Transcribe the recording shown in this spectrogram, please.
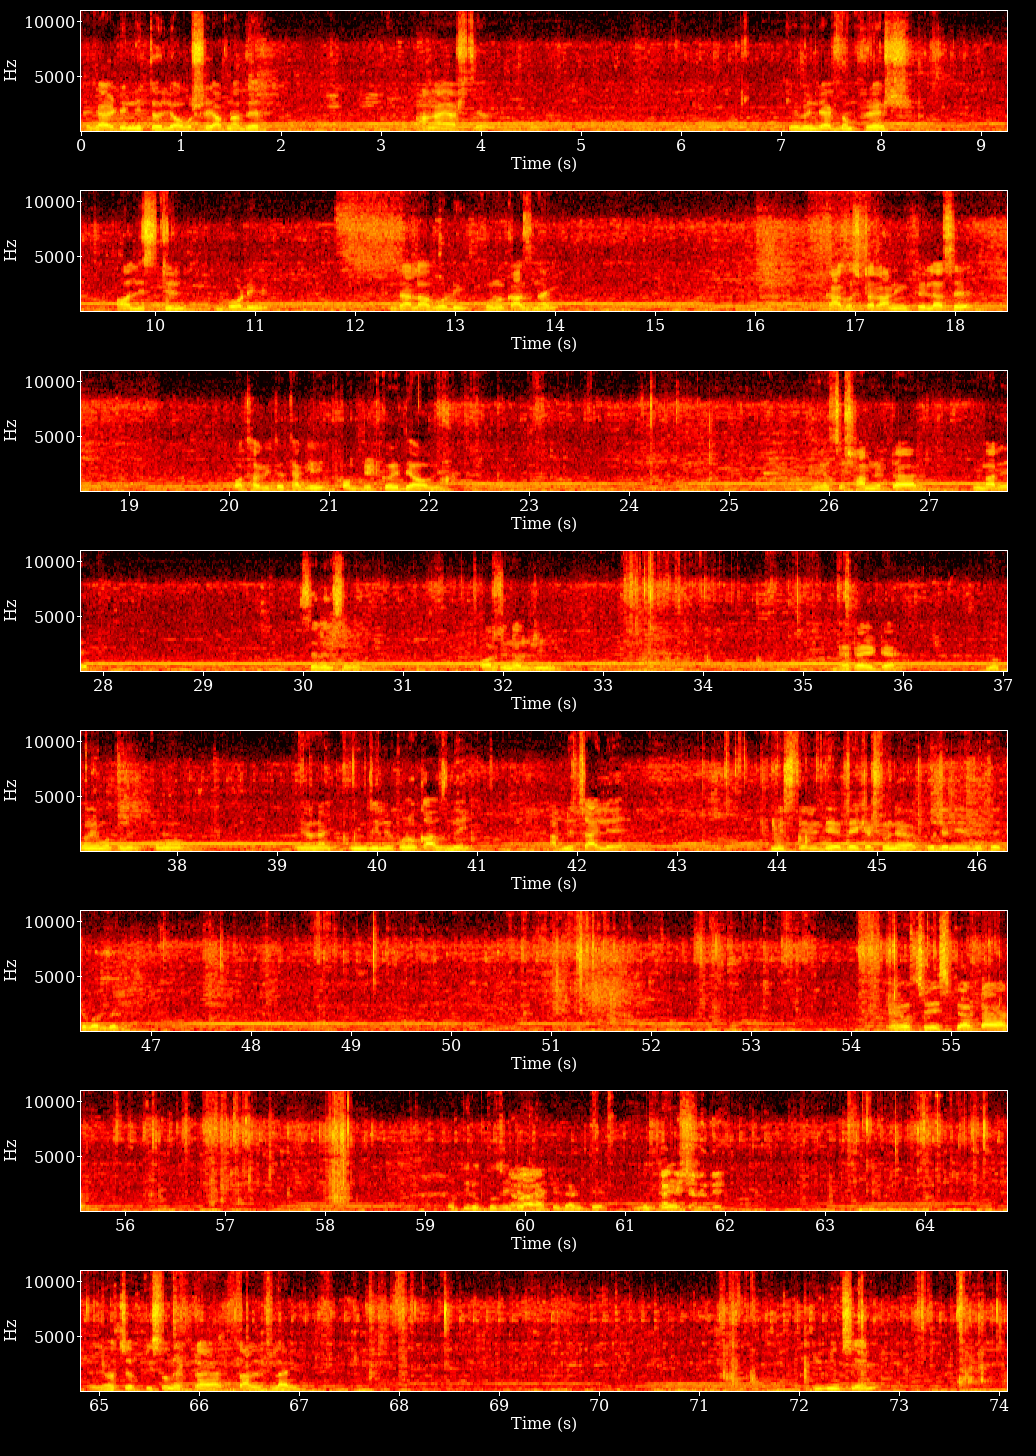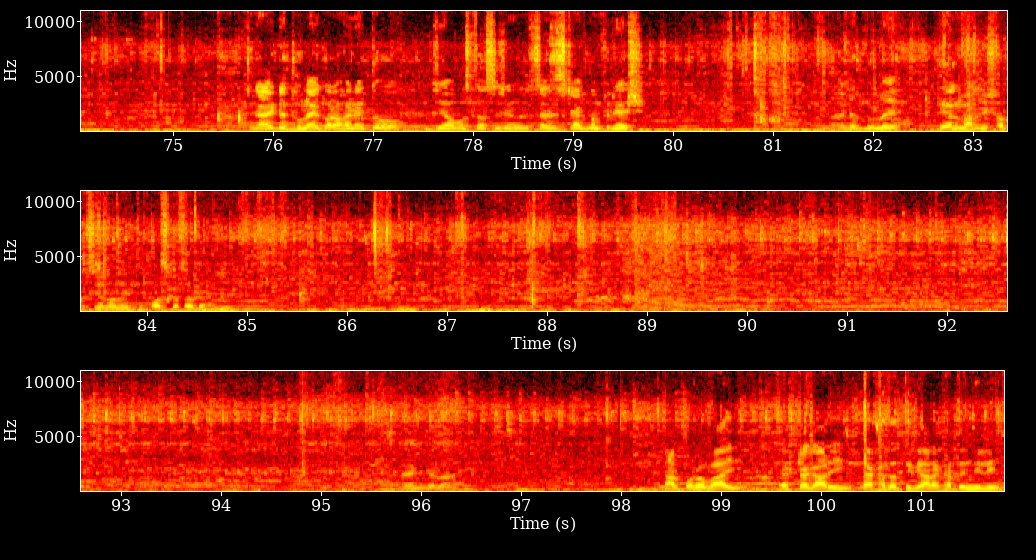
এই গাড়িটি নিতে হলে অবশ্যই আপনাদের ভাঙায় আসতে হবে। কেবিনটা একদম ফ্রেশ, অল স্টিল বডি। ডালা বডি, কোনো কাজ নাই। কাগজটা রানিং ফেল আছে। কথা ভিতরে থাকলে কমপ্লিট করে দেওয়া হবে। এই হচ্ছে সামনের টায়ার হিমারের সেভেন সেভেন অরিজিনাল রিং ব্যাটারিটা নতুনের মতনই কোনো ইয়ে নাই ইঞ্জিনের কোনো কাজ নেই। আপনি চাইলে মিস্ত্রি দিয়ে দেখে শুনে বুঝে নিয়ে যেতে পারবেন। এ হচ্ছে স্পেয়ার টায়ার অতিরিক্ত যেটা থাকে গাড়িতে। এই হচ্ছে পিছনের টায়ার তারের ফ্লাই টিভিং সেল গাড়িটা ধুলাই করা হয় নাই তো, যে অবস্থা আছে সে একদম ফ্রেশ গাড়িটা ধুলে তেল মারলে সবচেয়ে ভালো হতো। কসকসা হবে তারপরেও ভাই, একটা গাড়ি এক হাজার থেকে আরেক হাতে নিলে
